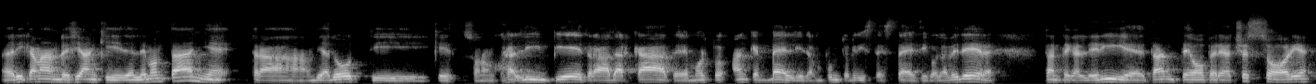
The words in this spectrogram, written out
eh, ricamando i fianchi delle montagne tra viadotti che sono ancora lì in pietra, ad arcate, molto anche belli da un punto di vista estetico da vedere, tante gallerie, tante opere accessorie,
